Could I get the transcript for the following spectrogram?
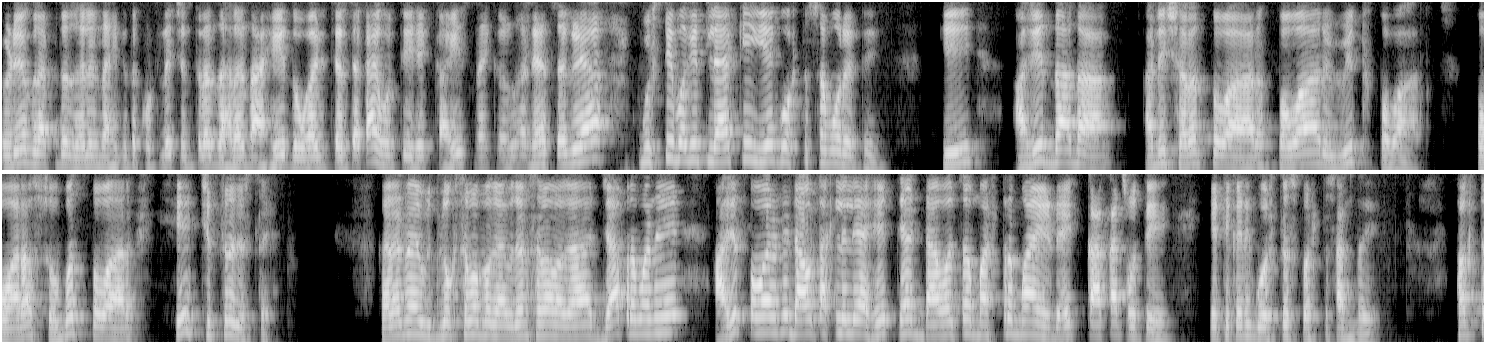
व्हिडिओग्राफी तर झाली नाही. तिथं कुठलंही चिंतन झालं नाही. दोघांची चर्चा काय होती हे काहीच नाही कळलं. आणि ह्या सगळ्या गोष्टी बघितल्या की एक गोष्ट समोर येते की अजितदादा आणि शरद पवार पवार विथ पवार पवारासोबत पवार हे चित्र दिसतंय. कारण लोकसभा बघा विधानसभा बघा ज्याप्रमाणे अजित पवारांनी डाव टाकलेले आहेत त्या डावाचा मास्टर माइंड हे काकाच होते. या ठिकाणी गोष्ट स्पष्ट सांगता येईल फक्त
